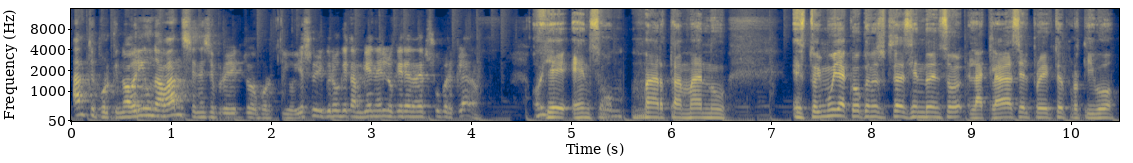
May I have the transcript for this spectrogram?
antes, porque no habría un avance en ese proyecto deportivo. Y eso yo creo que también él lo quiere tener súper claro. Oye, Enzo, Marta, Manu, Estoy muy de acuerdo con eso que está diciendo Enzo, la clase, el proyecto deportivo.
